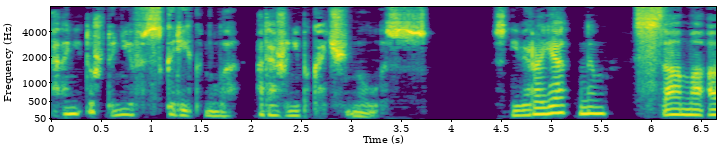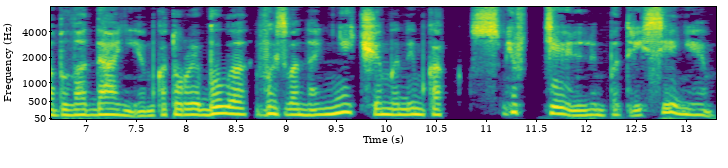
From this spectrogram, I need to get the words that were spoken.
Она не то что не вскрикнула, а даже не покачнулась. С невероятным самообладанием, которое было вызвано ничем иным, как смертельным потрясением,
